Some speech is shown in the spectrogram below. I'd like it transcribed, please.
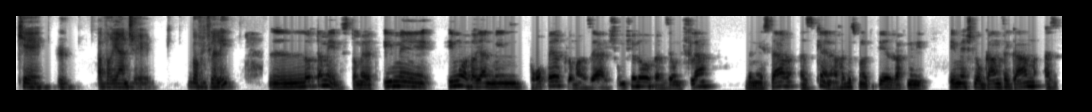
כעבריין שבאופן כללי? לא תמיד, זאת אומרת, אם, אה, אם הוא עבריין מין פרופר, כלומר זה האישום שלו ועל זה הוא נכלא ונאסר, אז כן, הערכת מסוכנות תהיה רק מינית. אם יש לו גם וגם, אז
